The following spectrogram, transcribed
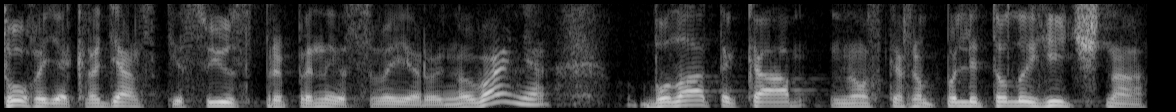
того, як Радянський Союз припинив своє руйнування, була така, ну скажімо, політологічна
